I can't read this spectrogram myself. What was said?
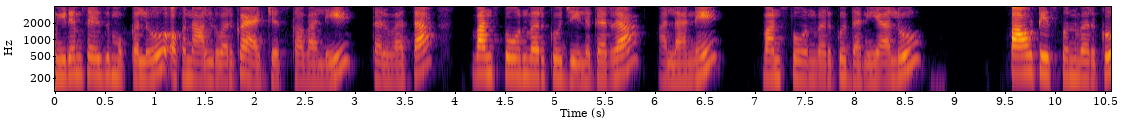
మీడియం సైజు ముక్కలు ఒక నాలుగు వరకు యాడ్ చేసుకోవాలి. తర్వాత వన్ స్పూన్ వరకు జీలకర్ర అలానే వన్ స్పూన్ వరకు ధనియాలు పావు టీ స్పూన్ వరకు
